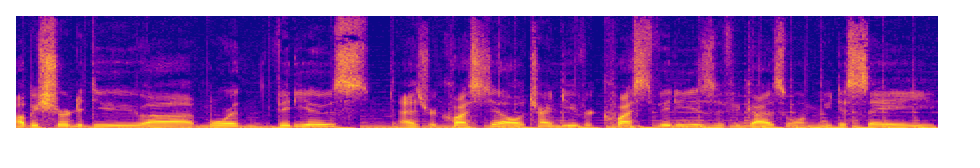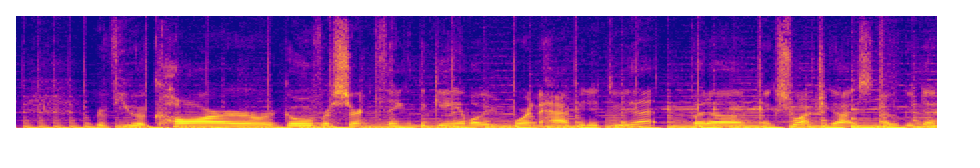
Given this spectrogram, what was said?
I'll be sure to do uh, more videos as requested. I'll try and do request videos if you guys want me to say review a car or go over a certain thing in the game. I'll be more than happy to do that. But uh, thanks for watching, guys. Have a good day.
